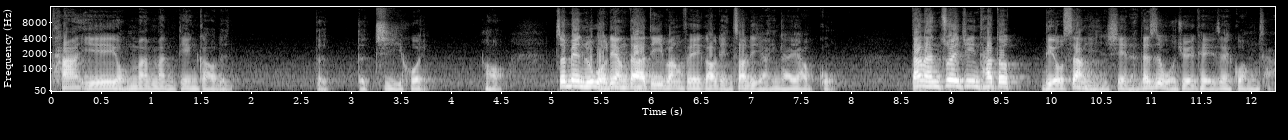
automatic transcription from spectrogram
它也有慢慢垫高的的的机会。哦，这边如果量大的地方飞高点，照理讲应该要过。当然最近它都留上影线了，但是我觉得可以再观察，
